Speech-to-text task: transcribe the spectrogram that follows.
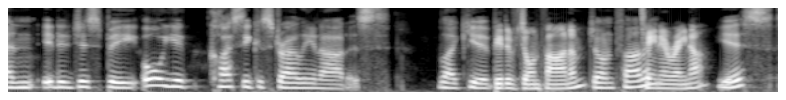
and it'd just be all your classic Australian artists, like your Bit of John Farnham, John Farnham, Tina Arena. yes,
